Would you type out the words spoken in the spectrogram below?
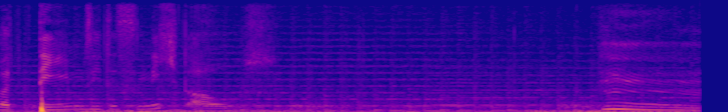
Bei dem sieht es nicht aus. Hm.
